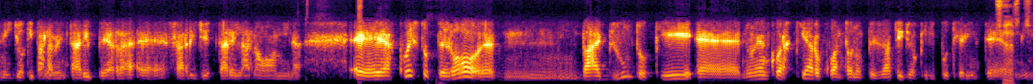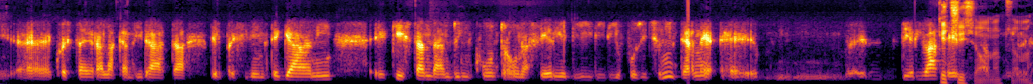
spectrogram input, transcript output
nei giochi parlamentari per eh, far rigettare la nomina. Eh, a questo però eh, va aggiunto che eh, non è ancora chiaro quanto hanno pesato i giochi di potere interni. Certo. Eh, questa era la candidata del presidente Ghani eh, che sta andando incontro a una serie di, di, di opposizioni interne derivate... Che ci sono, insomma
